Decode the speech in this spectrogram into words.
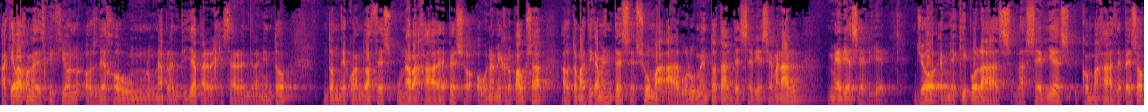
aquí abajo en la descripción os dejo una plantilla para registrar el entrenamiento donde cuando haces una bajada de peso o una micropausa, automáticamente se suma al volumen total de serie semanal media serie. Yo en mi equipo las, las series con bajadas de peso,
